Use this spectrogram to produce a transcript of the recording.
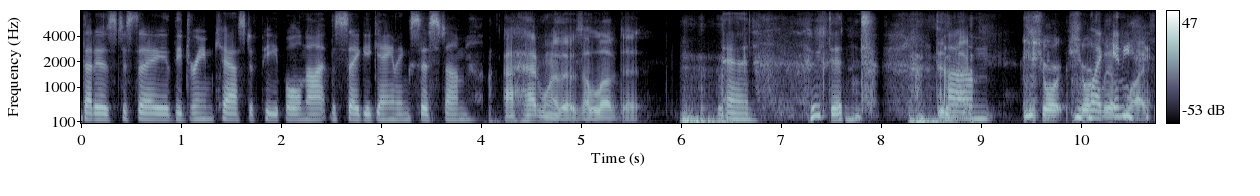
That is to say, the Dreamcast of people, not the Sega gaming system. I had one of those. I loved it. And who didn't? Did Um, short short like any- life.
